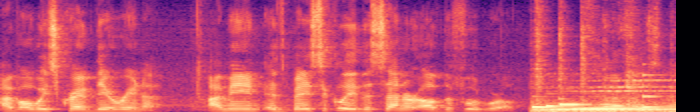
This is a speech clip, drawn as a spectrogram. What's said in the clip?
I've always craved the arena. I mean, it's basically the center of the food world.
